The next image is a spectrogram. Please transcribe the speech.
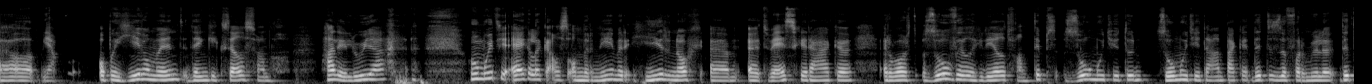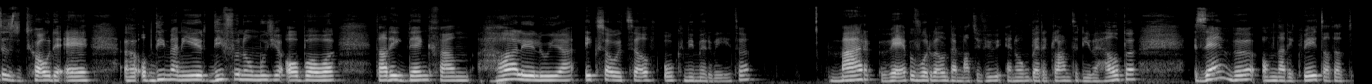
Uh, ja, op een gegeven moment denk ik zelfs van, halleluja, hoe moet je eigenlijk als ondernemer hier nog um, uit wijs geraken? Er wordt zoveel gedeeld van tips, zo moet je het doen, zo moet je het aanpakken, dit is de formule, dit is het gouden ei, uh, op die manier, die funnel moet je opbouwen, dat ik denk van, halleluja, ik zou het zelf ook niet meer weten. Maar wij bijvoorbeeld bij Mativu en ook bij de klanten die we helpen, zijn we, omdat ik weet dat het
